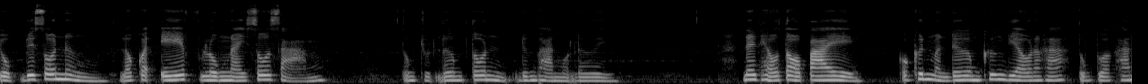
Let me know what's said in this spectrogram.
จบด้วยโซ่หนึ่งแล้วก็ F ลงในโซ่สามตรงจุดเริ่มต้นดึงผ่านหมดเลย ในแถวต่อไปก็ขึ้นเหมือนเดิมครึ่งเดียวนะคะ ตรงตัวขั้น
